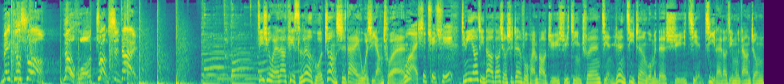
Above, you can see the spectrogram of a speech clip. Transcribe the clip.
Make you strong，乐活壮世代。继续回来到 Kiss 乐活壮世代，我是杨纯，我是曲曲。今天邀请到高雄市政府环保局徐景春检任技正，我们的徐检记来到节目当中。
